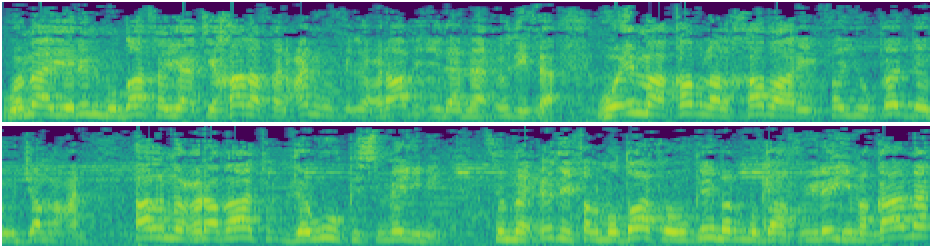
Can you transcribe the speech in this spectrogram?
وما يلي المضاف يأتي خلفا عنه في الإعراب إذا ما حذف وإما قبل الخبر فيقدر جمعا المعربات ذو قسمين ثم حذف المضاف وقيم المضاف إليه مقامه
